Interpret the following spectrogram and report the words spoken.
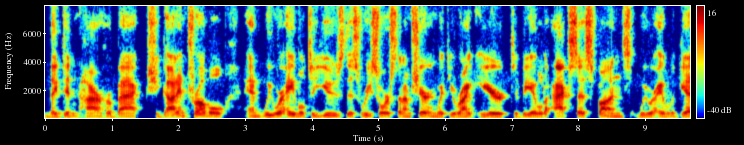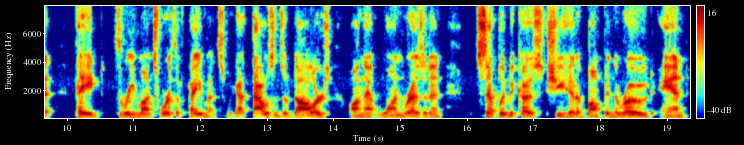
They didn't hire her back. She got in trouble and we were able to use this resource that I'm sharing with you right here to be able to access funds. We were able to get paid three months worth of payments. We got thousands of dollars on that one resident simply because she hit a bump in the road and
